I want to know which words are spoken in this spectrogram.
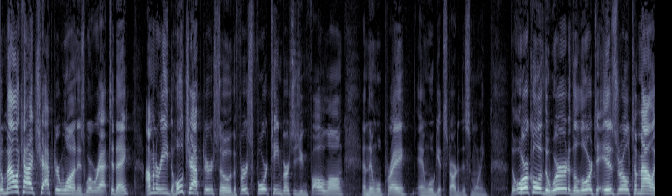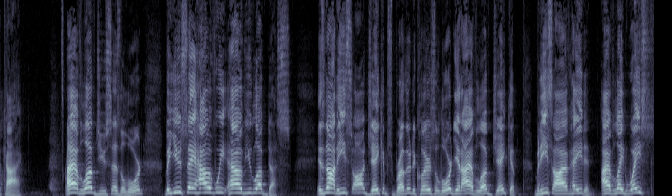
So, Malachi chapter 1 is where we're at today. I'm going to read the whole chapter, so the first 14 verses you can follow along, and then we'll pray and we'll get started this morning. The oracle of the word of the Lord to Israel to Malachi. I have loved you, says the Lord, but you say, How have we how have you loved us? Is not Esau Jacob's brother, declares the Lord, yet I have loved Jacob, but Esau I have hated. I have laid waste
